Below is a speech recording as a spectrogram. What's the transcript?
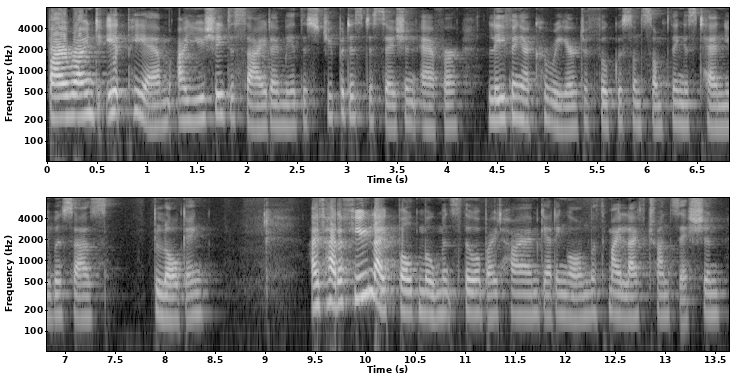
By around 8 pm, I usually decide I made the stupidest decision ever, leaving a career to focus on something as tenuous as blogging. I've had a few light bulb moments though about how I'm getting on with my life transition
